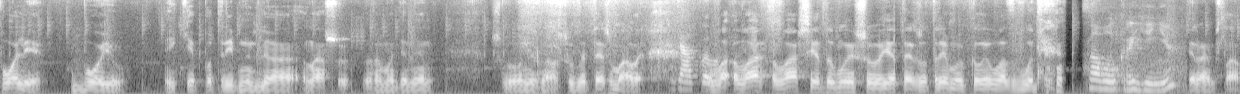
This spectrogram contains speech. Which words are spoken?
полі бою, яке потрібне для наших громадянин, щоб вони знали, щоб ви теж мали. Дякую. Ва- ва- Ваш, я думаю, що я теж отримую, коли у вас буде. Слава Україні! Героям слава!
